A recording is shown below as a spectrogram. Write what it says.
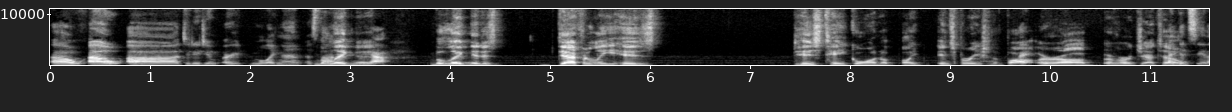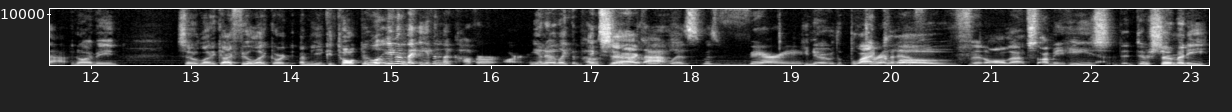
Oh oh. Uh, did he do or Malignant? Is that- Malignant. Yeah. Malignant is definitely his his take on uh, like inspiration of Bob or uh, of Argento. I can see that. You know what I mean? So like I feel like I mean you could talk to Well, even the even the cover art, you know, like the poster for that was was very. you know the black Derivative. glove and all that. stuff. I mean he's there's so many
